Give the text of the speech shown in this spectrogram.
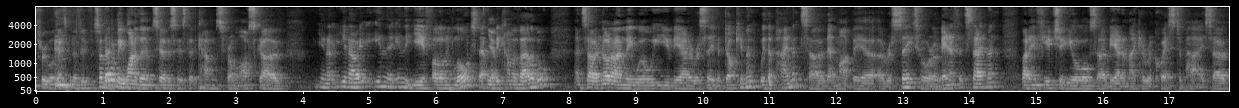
through what that's going to do for So that'll be one of the services that comes from Osko. You know, you know, in the in the year following launch, that will become available. And so, not only will you be able to receive a document with a payment, so that might be a, a receipt or a benefit statement, but in future you'll also be able to make a request to pay. So,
